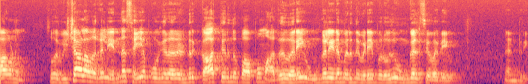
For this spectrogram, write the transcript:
ஆகணும். ஸோ விஷால் அவர்கள் என்ன செய்ய போகிறார் என்று காத்திருந்து பார்ப்போம். அதுவரை உங்களிடமிருந்து விடைபெறுவது உங்கள் சிவதேவ். நன்றி.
